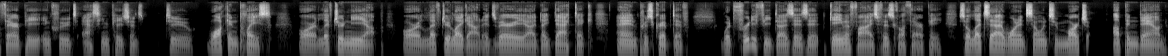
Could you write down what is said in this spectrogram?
therapy includes asking patients to walk in place or lift your knee up or lift your leg out. It's very uh, didactic and prescriptive. What Fruity Feet does is it gamifies physical therapy. So let's say I wanted someone to march up and down.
